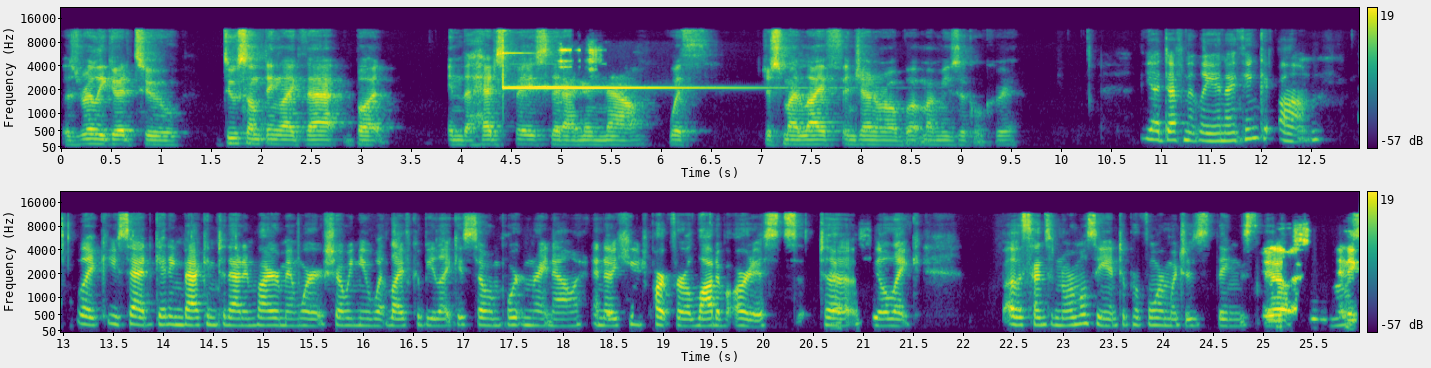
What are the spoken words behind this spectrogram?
it was really good to do something like that but in the headspace that I'm in now with just my life in general, but my musical career. Yeah, definitely. And I think, um, like you said, getting back into that environment where showing you what life could be like is so important right now, and a huge part for a lot of artists to yeah. feel like a sense of normalcy and to perform, which is things. Yeah, and it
